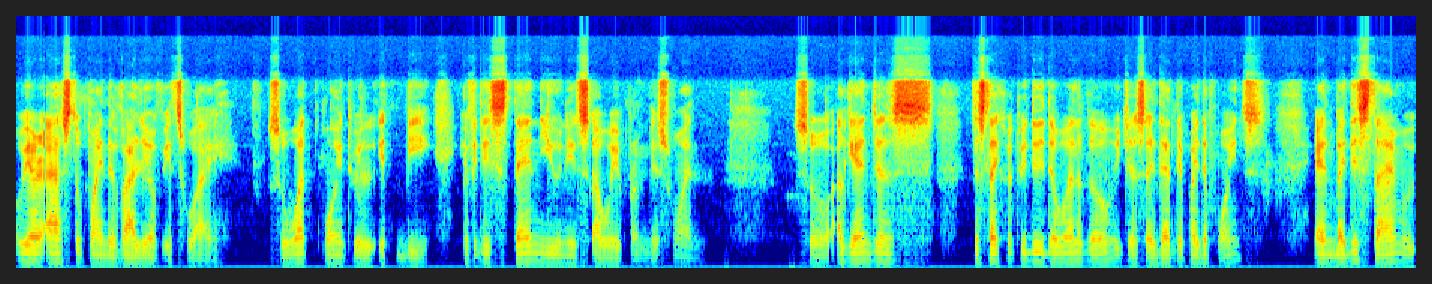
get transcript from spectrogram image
we are asked to find the value of its y. So what point will it be if it is 10 units away from this one? So again, just just like what we did a while ago, we just identify the points. And by this time,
